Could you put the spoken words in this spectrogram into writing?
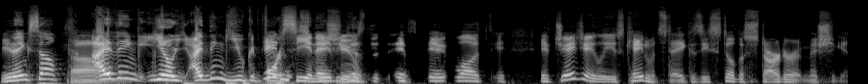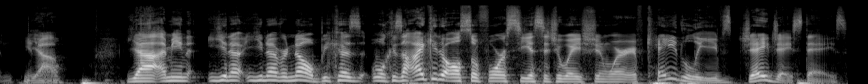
You think so? I Um, think you know. I think you could Cade foresee an issue. because the- if it, well if, if JJ leaves, Cade would stay because he's still the starter at Michigan. you Yeah. know? Yeah, I mean, you know, you never know because well, because I could also foresee a situation where if Cade leaves, JJ stays,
